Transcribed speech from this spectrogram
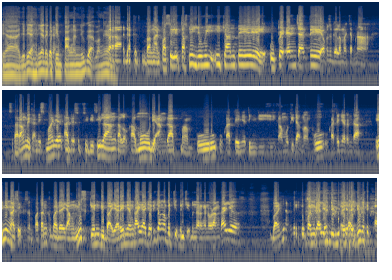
ya jadi akhirnya ada ketimpangan juga bang ya Ada ketimpangan. Fasilitasnya UII cantik, UPN cantik, apa segala macam. Nah, sekarang mekanismenya ada subsidi silang. Kalau kamu dianggap mampu, UKT-nya tinggi. Kamu tidak mampu, UKT-nya rendah. Ini ngasih kesempatan kepada yang miskin dibayarin yang kaya. Jadi jangan benci-benci benar dengan orang kaya. Banyak kehidupan kalian dibiayai mereka.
